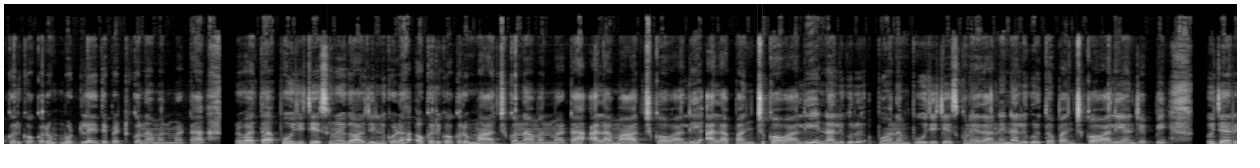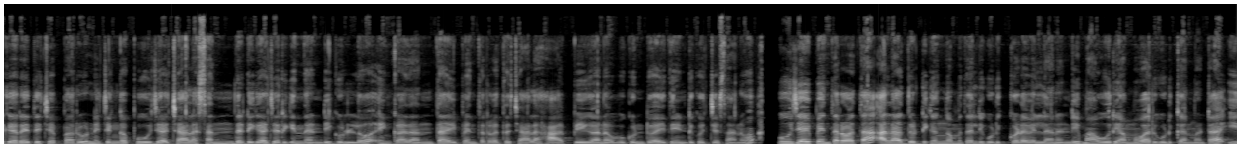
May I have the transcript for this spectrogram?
ఒకరికొకరు బొట్లు అయితే పెట్టుకున్నాం అనమాట తర్వాత పూజ చేసుకునే గాజులను కూడా ఒకరికొకరు మార్చుకున్నామన్నమాట. అలా మార్చుకోవాలి అలా పంచుకోవాలి నలుగురు మనం పూజ చేసుకునేదాన్ని నలుగురితో పంచుకోవాలి అని చెప్పి పూజారి గారు అయితే చెప్పారు నిజంగా పూజ చాలా సందడిగా జరిగిందండి గుళ్ళో. ఇంకా అదంతా అయిపోయిన తర్వాత చాలా హ్యాపీగా నవ్వుకుంటూ అయితే ఇంటికి వచ్చేసాను పూజ అయిపోయిన తర్వాత అలా దొడ్డి గంగమ్మ తల్లి గుడికి కూడా వెళ్ళానండి. మా ఊరి అమ్మవారి గుడికి అనమాట ఈ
